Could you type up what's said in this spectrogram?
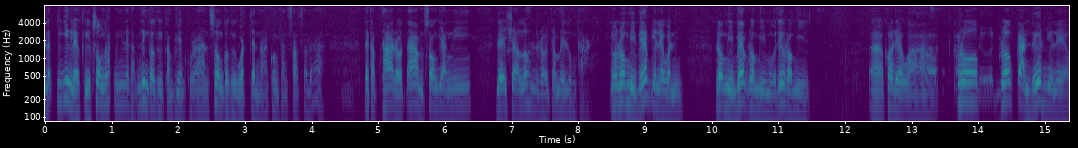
และยิ่งๆแล้วคือทรงหลักนี้เลยครับหนึ่งก็คือคัมภีร์อัลกุรอานทรงก็คือวัจนะของท่านศาสดานะครับถ้าเราตามทรงอย่างนี้และอินชาอัลลอฮ์เราจะไม่ลงทางเราเรามีแบบอยู่แล้ววันนี้ เรามีแบบเรามีโมเดลเรามีเอ่อก็เรียกว่ากรอบกรอบการเดินอยู่แล้ว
